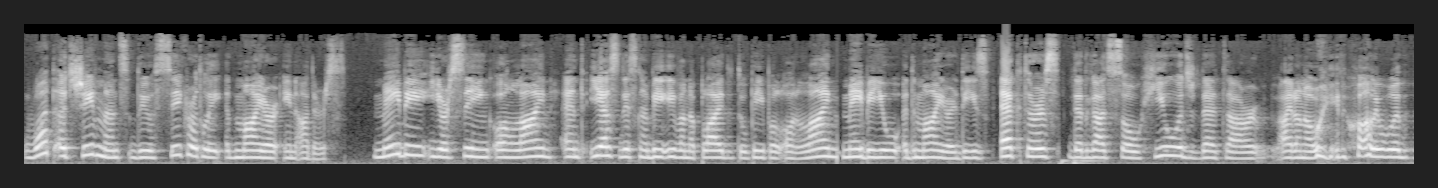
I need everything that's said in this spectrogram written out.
what achievements do you secretly admire in others? Maybe you're seeing online, and yes, this can be even applied to people online. Maybe you admire these actors that got so huge that are, I don't know, in Hollywood,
